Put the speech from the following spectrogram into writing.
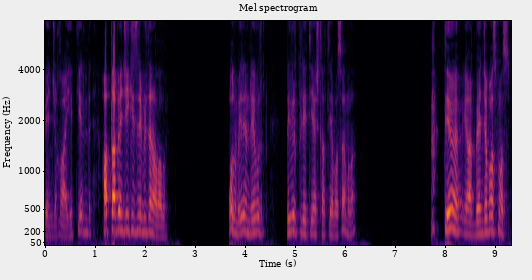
Bence gayet yerinde. Hatta bence ikisini birden alalım. Oğlum elin River, River Plate'i yaş tahtaya basar mı lan? Değil mi? Ya bence basmaz.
